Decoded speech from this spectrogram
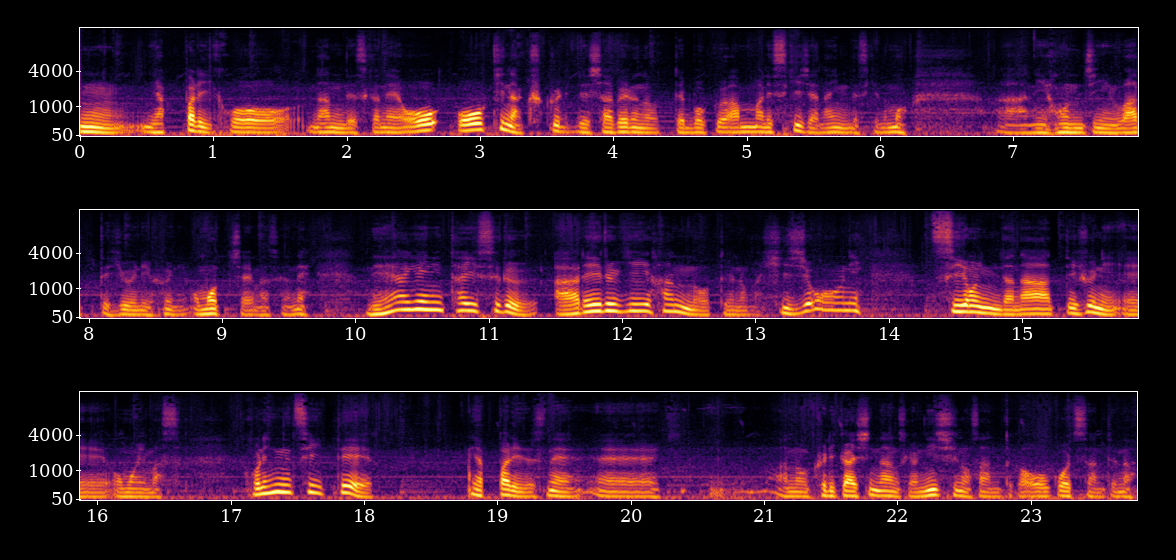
うん、やっぱりこうなんですかね大きなくくりで喋るのって僕はあんまり好きじゃないんですけどもあ日本人はっていうふうに思っちゃいますよね。値上げに対するアレルギー反応というのが非常に強いんだなっていうふうに、え思います。これについてやっぱりですね、えー、あの繰り返しなんですが西野さんとか大河内さんっていうのは、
